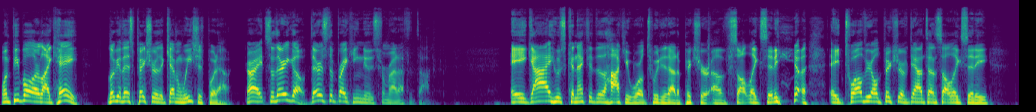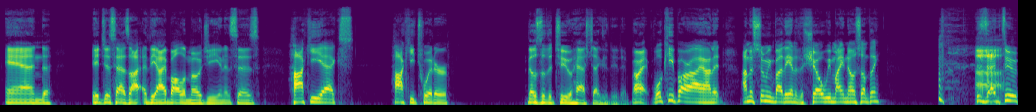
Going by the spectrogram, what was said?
when people are like, "Hey, look at this picture that Kevin Weiss just put out." All right, so there you go. There's the breaking news from right off the top. A guy who's connected to the hockey world tweeted out a picture of Salt Lake City, a 12 year old picture of downtown Salt Lake City, and It just has the eyeball emoji and it says Hockey X, Hockey Twitter. Those are the two hashtags that did it. All right, we'll keep our eye on it. I'm assuming by the end of the show we might know something. is that too?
